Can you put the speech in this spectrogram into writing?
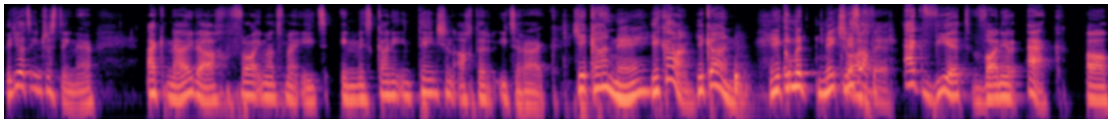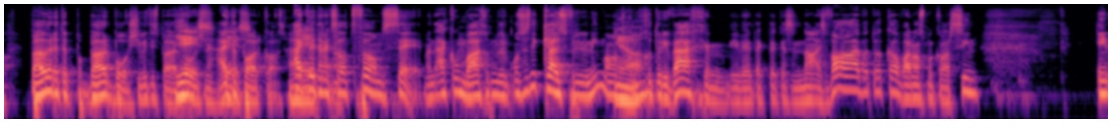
Weet jy wat's interesting, né? Ek nou dag vra iemand vir my iets en mens kan die intention agter iets ruik. Jy kan nê? Jy kan. Jy kan. Jy kom dit net so agter. ag- Ek weet wanneer ek al Bouwer het 'n Bouwer Bosch, jy weet dis Bouwer Yes, Bosch, nee, hy het 'n yes. podcast. Hy Ek weet het, en ek ja. sal dit vir hom sê, want ek kom baie goed met hom. Ons is nie close vriende nie, maar ons Ja. kom goed oor die weg en jy weet ek dink is 'n nice vibe wat ook al wanneer ons mekaar sien. En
